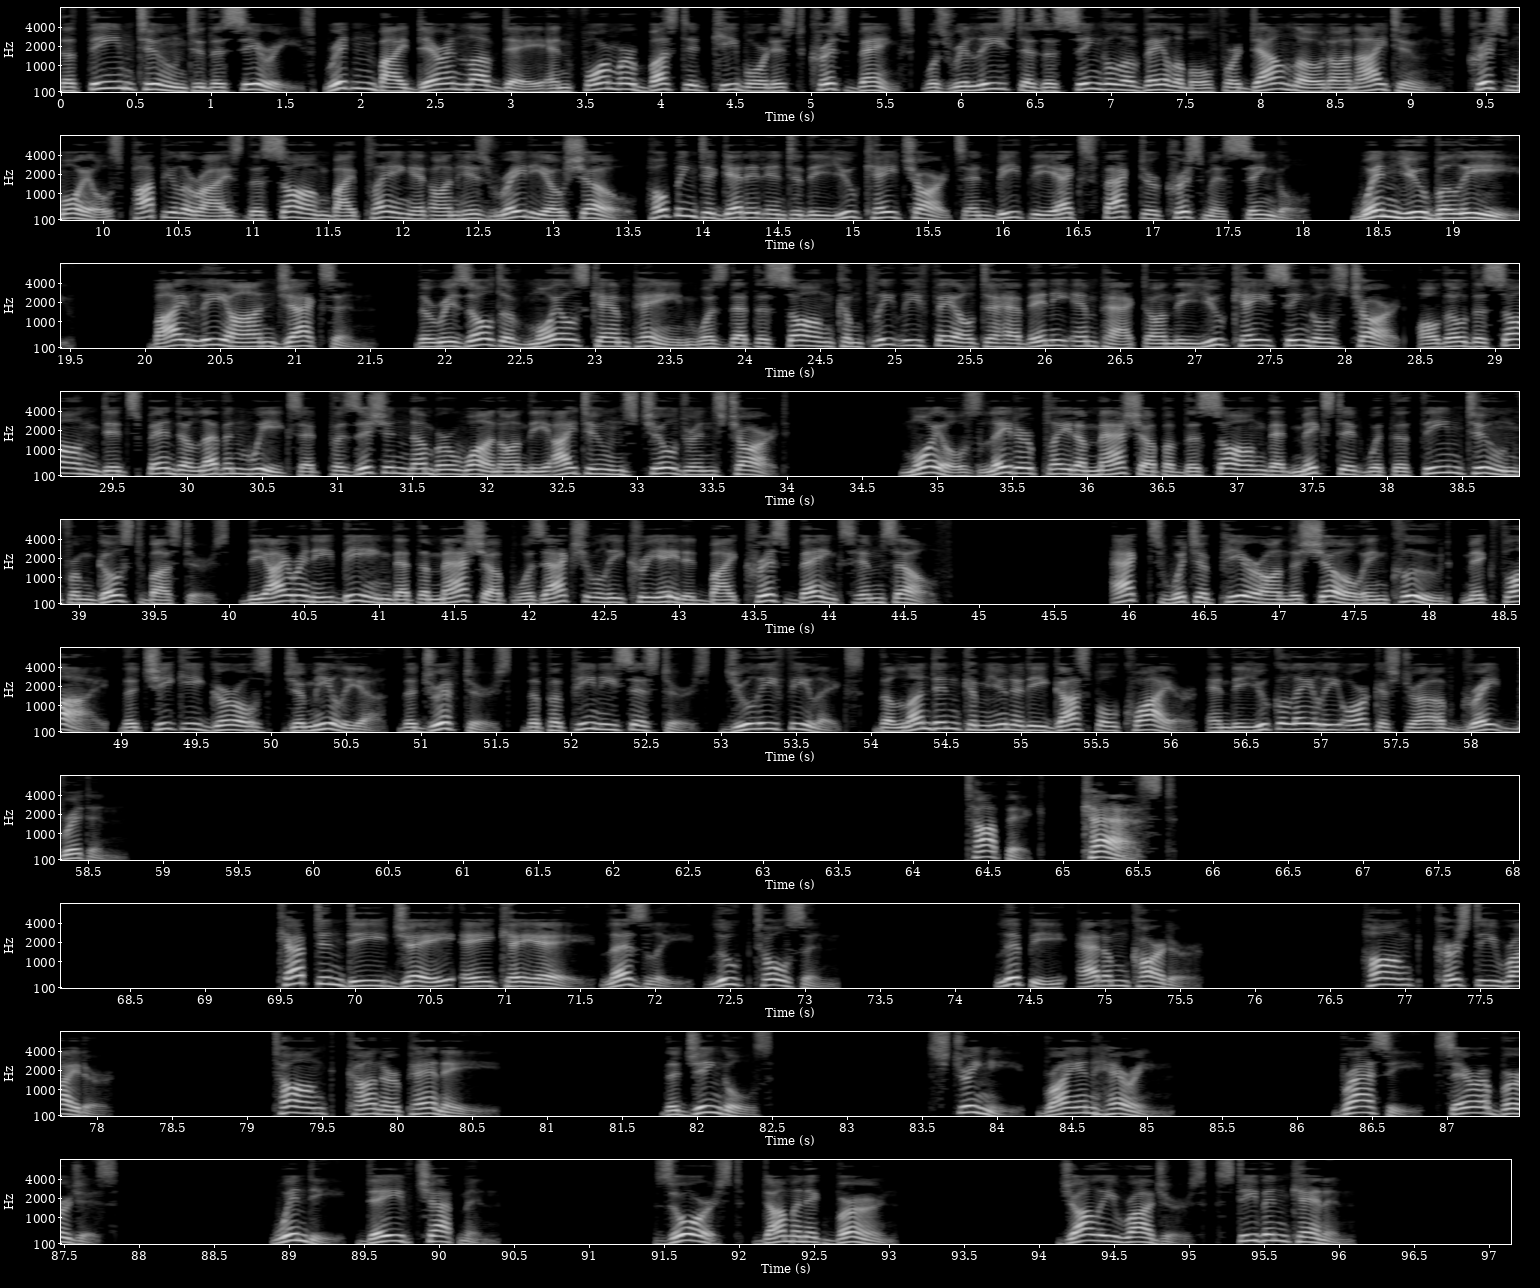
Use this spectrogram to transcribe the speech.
The theme tune to the series, written by Darren Loveday and former Busted keyboardist Chris Banks, was released as a single available for download on iTunes. Chris Moyles popularized the song by playing it on his radio show, hoping to get it into the UK charts and beat the X Factor Christmas single, When You Believe, by Leon Jackson. The result of Moyles' campaign was that the song completely failed to have any impact on the UK singles chart, although the song did spend 11 weeks at position number 1 on the iTunes children's chart. Moyles later played a mashup of the song that mixed it with the theme tune from Ghostbusters, the irony being that the mashup was actually created by Chris Banks himself. Acts which appear on the show include, McFly, The Cheeky Girls, Jamelia, The Drifters, The Puppini Sisters, Julie Felix, the London Community Gospel Choir, and the Ukulele Orchestra of Great Britain. Topic. Cast Captain DJ aka Leslie, Luke Tolson Lippy, Adam Carter Honk, Kirsty Ryder. Tonk, Connor Panay. The Jingles. Stringy, Brian Herring. Brassy, Sarah Burgess. Windy, Dave Chapman. Zorst, Dominic Byrne. Jolly Rogers, Stephen Cannon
